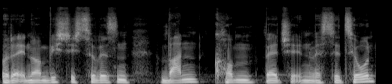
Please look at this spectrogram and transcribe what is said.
oder enorm wichtig zu wissen, wann kommen welche Investitionen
